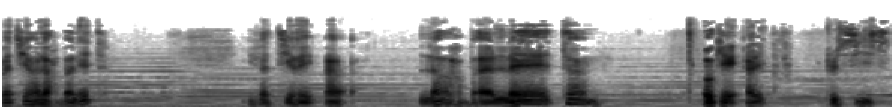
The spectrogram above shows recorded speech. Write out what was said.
Va tirer à l'arbalète. Il va tirer à l'arbalète. Ok, allez. Plus 6.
